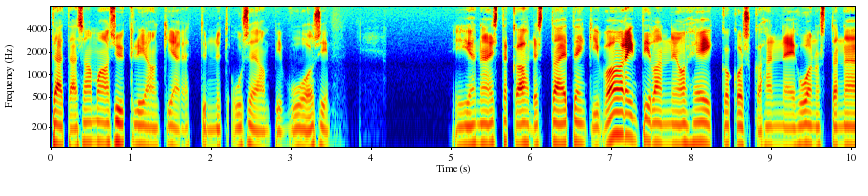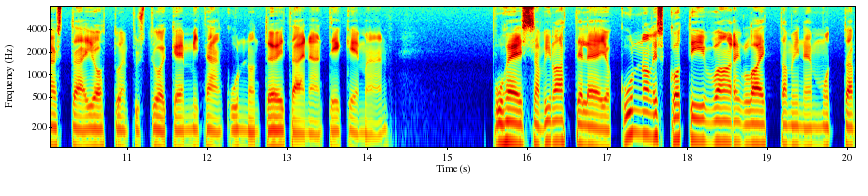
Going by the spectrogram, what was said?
tätä samaa sykliä on kierretty nyt useampi vuosi. Ja näistä kahdesta etenkin Vaarin tilanne on heikko, koska hän ei huonosta näystä johtuen pysty oikein mitään kunnon töitä enää tekemään – Puheissa vilattelee jo kunnalliskotiin vaarin laittaminen, mutta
